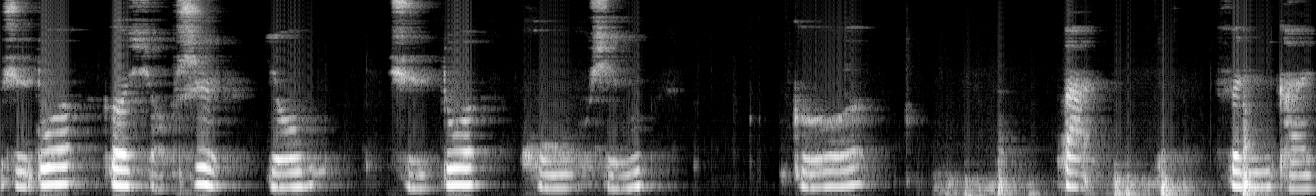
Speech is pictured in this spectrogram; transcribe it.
许多个小室有许多弧形隔板。分开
